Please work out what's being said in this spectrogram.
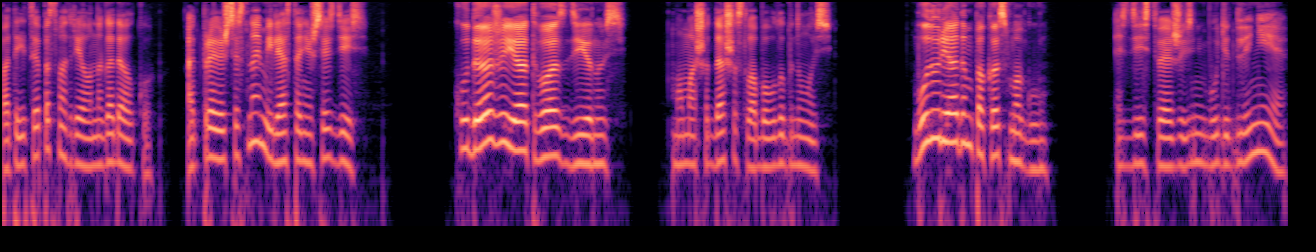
Патриция посмотрела на гадалку. «Отправишься с нами или останешься здесь?» «Куда же я от вас денусь?» Мамаша Даша слабо улыбнулась. «Буду рядом, пока смогу». «Здесь твоя жизнь будет длиннее».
